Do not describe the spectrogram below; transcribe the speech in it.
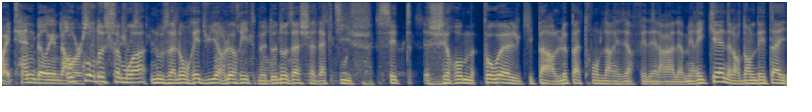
au cours de ce mois, nous allons réduire le rythme de nos achats d'actifs. C'est Jérôme Powell qui parle, le patron de la Réserve fédérale américaine. Alors dans le détail,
